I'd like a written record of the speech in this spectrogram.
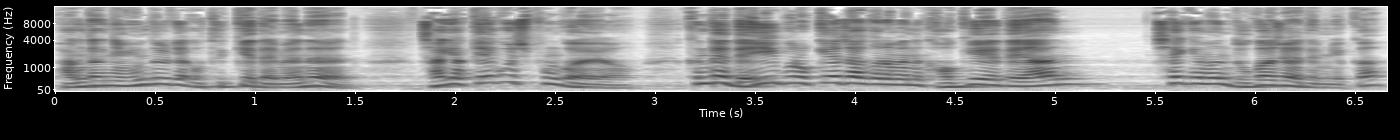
방장님 힘들게 하고 듣게 되면은 자기가 깨고 싶은 거예요. 근데 내 입으로 깨자 그러면 거기에 대한 책임은 누가 져야 됩니까?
